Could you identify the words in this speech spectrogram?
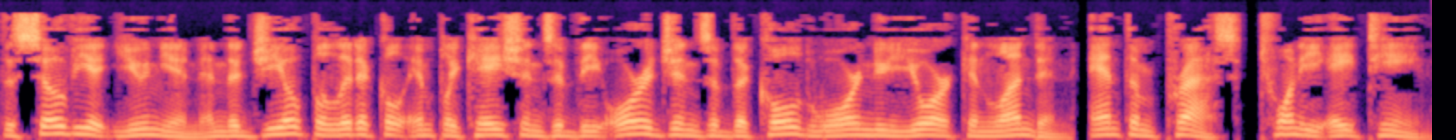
the Soviet Union and the Geopolitical Implications of the Origins of the Cold War New York and London, Anthem Press, 2018.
